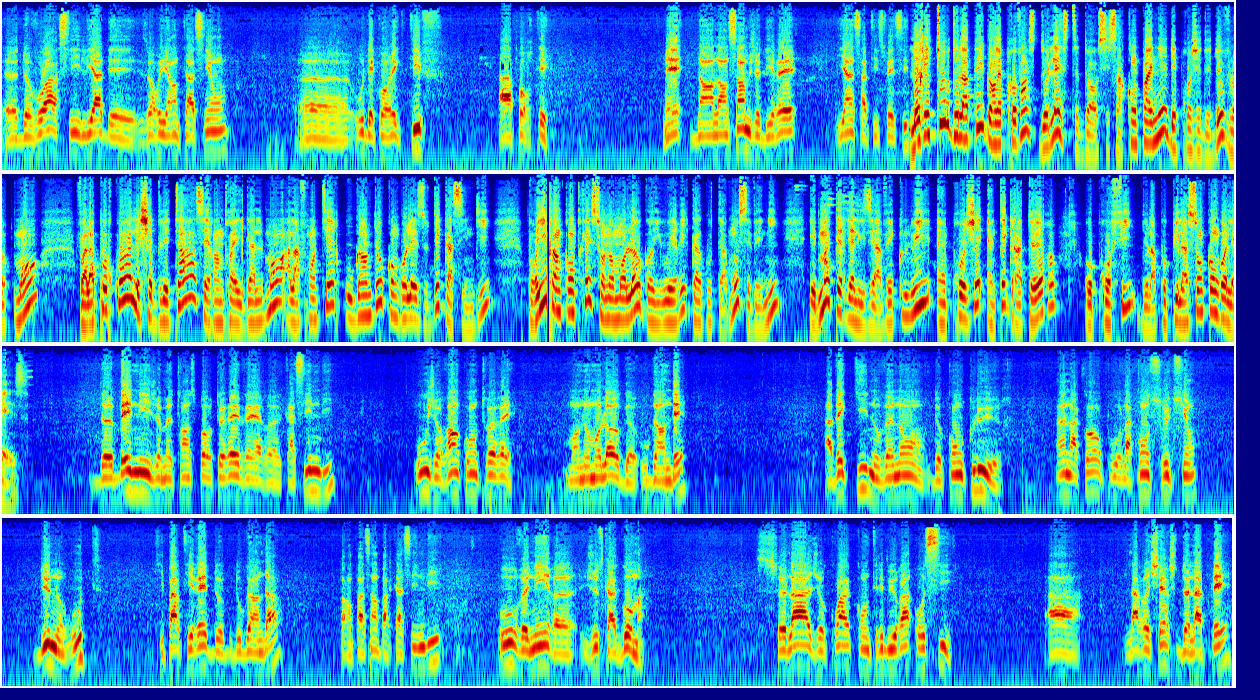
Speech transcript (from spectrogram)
euh, de voir s'il y a des orientations ou des correctifs à apporter. Mais dans l'ensemble, je dirais, il y a un satisfait. Le retour de la paix dans les provinces de l'Est doit aussi s'accompagner des projets de développement. Voilà pourquoi le chef de l'État se rendra également à la frontière ougando-congolaise de Kassindi pour y rencontrer son homologue Yoweri Kaguta Museveni et matérialiser avec lui un projet intégrateur au profit de la population congolaise. De Beni, je me transporterai vers euh, Kassindi, où je rencontrerai mon homologue ougandais, avec qui nous venons de conclure un accord pour la construction d'une route qui partirait d'Ouganda, en passant par Kassindi, pour venir euh, jusqu'à Goma. Cela, je crois, contribuera aussi à la recherche de la paix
